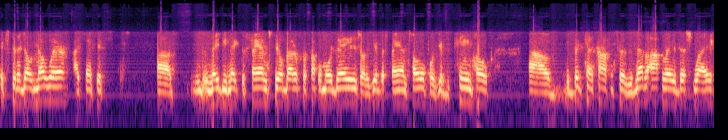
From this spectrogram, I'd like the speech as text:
it's going to go nowhere. I think it's uh, maybe make the fans feel better for a couple more days, or to give the fans hope, or give the team hope. Uh, the Big Ten conferences have never operated this way,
